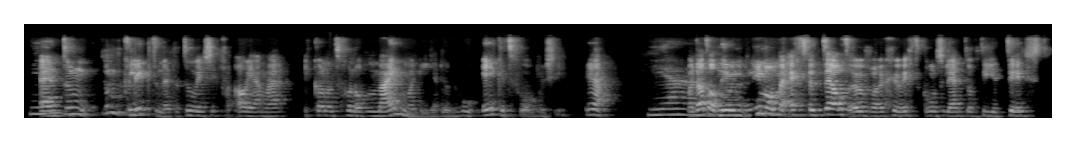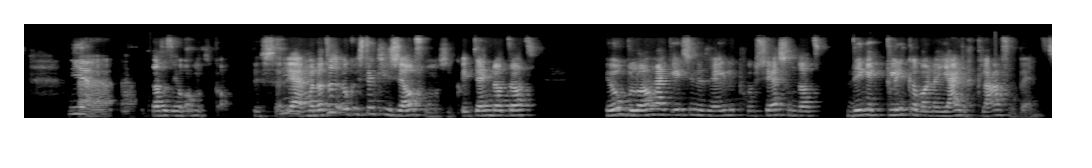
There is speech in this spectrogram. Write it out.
ja. En toen, toen klikte het. En toen wist ik van, oh ja, maar ik kan het gewoon op mijn manier doen, hoe ik het voor me zie. Ja, ja. maar dat had nie- niemand me echt verteld over een gewichtconsulent of diëtist. Ja, eh, dat het heel anders kan. Dus eh, Ja. ja, maar dat is ook een stukje zelfonderzoek. Ik denk dat dat heel belangrijk is in het hele proces, omdat dingen klikken wanneer jij er klaar voor bent.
